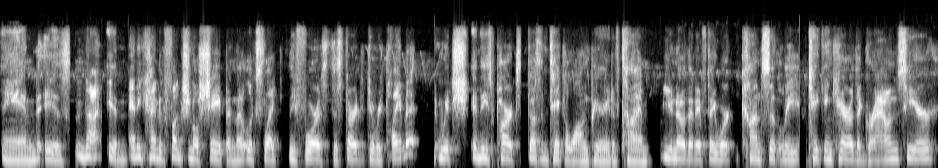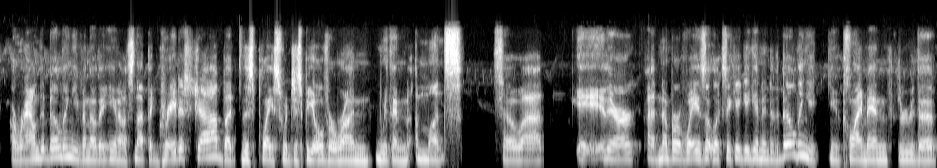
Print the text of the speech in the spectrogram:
and is not in any kind of functional shape. And it looks like the forest has started to reclaim it, which in these parts doesn't take a long period of time. You know that if they were constantly taking care of the grounds here around the building, even though they, you know, it's not the greatest job, but this place would just be overrun within months. So, uh, i- there are a number of ways it looks like you can get into the building. You, you climb in through the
